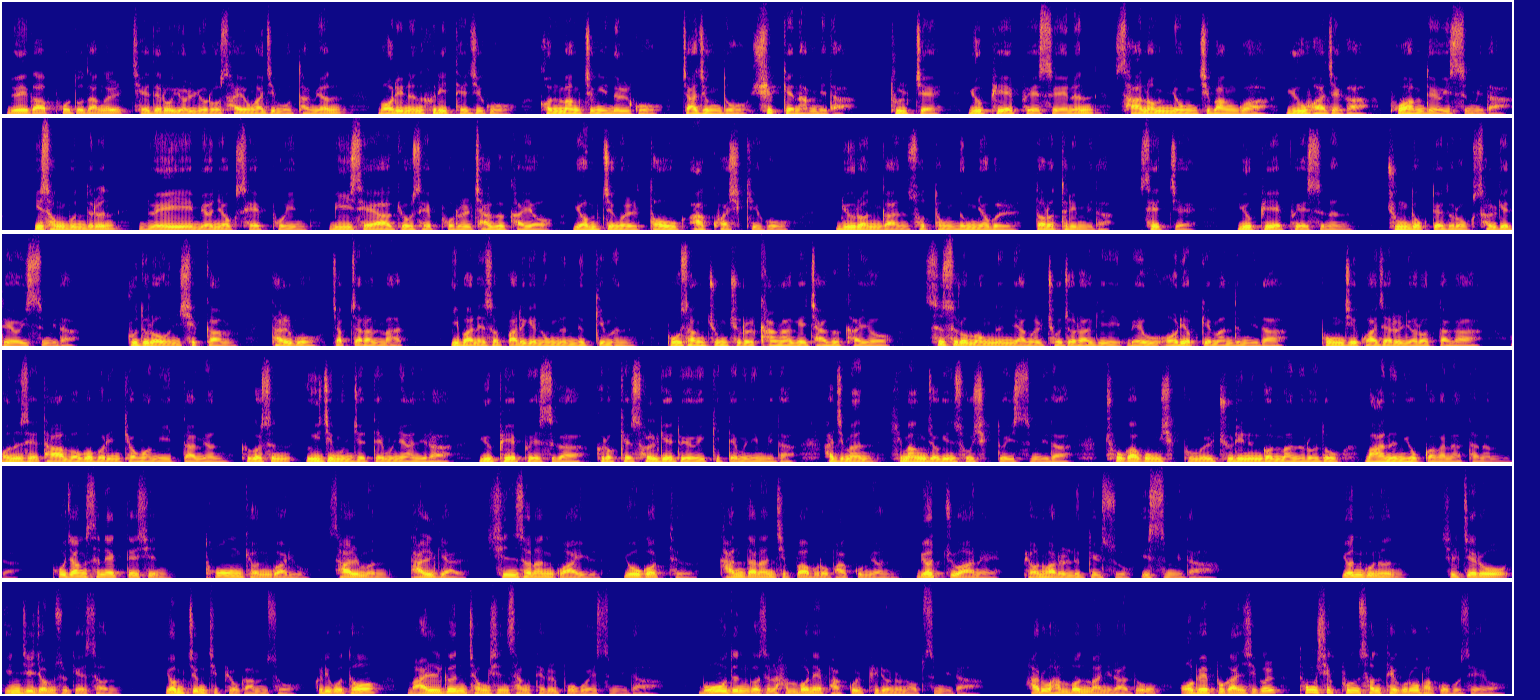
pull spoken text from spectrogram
뇌가 포도당을 제대로 연료로 사용하지 못하면 머리는 흐릿해지고 건망증이 늘고 짜증도 쉽게 납니다. 둘째, UPFS에는 산업용 지방과 유화제가 포함되어 있습니다. 이 성분들은 뇌의 면역 세포인 미세아 교 세포를 자극하여 염증을 더욱 악화시키고 뉴런 간 소통 능력을 떨어뜨립니다. 셋째, UPFS는 중독되도록 설계되어 있습니다. 부드러운 식감, 달고 짭짤한 맛, 입안에서 빠르게 녹는 느낌은 보상 중추를 강하게 자극하여 스스로 먹는 양을 조절하기 매우 어렵게 만듭니다. 봉지 과자를 열었다가 어느새 다 먹어버린 경험이 있다면 그것은 의지 문제 때문이 아니라 UPFS가 그렇게 설계되어 있기 때문입니다. 하지만 희망적인 소식도 있습니다. 초가공 식품을 줄이는 것만으로도 많은 효과가 나타납니다. 포장 스낵 대신 통 견과류, 삶은 달걀, 신선한 과일, 요거트, 간단한 집밥으로 바꾸면 몇 주 안에 변화를 느낄 수 있습니다. 연구는 실제로 인지 점수 개선, 염증 지표 감소, 그리고 더 맑은 정신 상태를 보고했습니다. 모든 것을 한 번에 바꿀 필요는 없습니다. 하루 한 번만이라도 어베프 간식을 통식품 선택으로 바꿔보세요.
